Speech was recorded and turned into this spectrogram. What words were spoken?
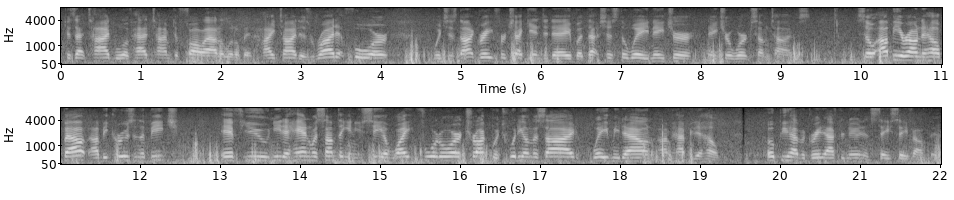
because that tide will have had time to fall out a little bit. High tide is right at 4, which is not great for check-in today, but that's just the way nature, nature works sometimes. So I'll be around to help out. I'll be cruising the beach. If you need a hand with something and you see a white four-door truck with Twiddy on the side, wave me down. I'm happy to help. Hope you have a great afternoon and stay safe out there.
